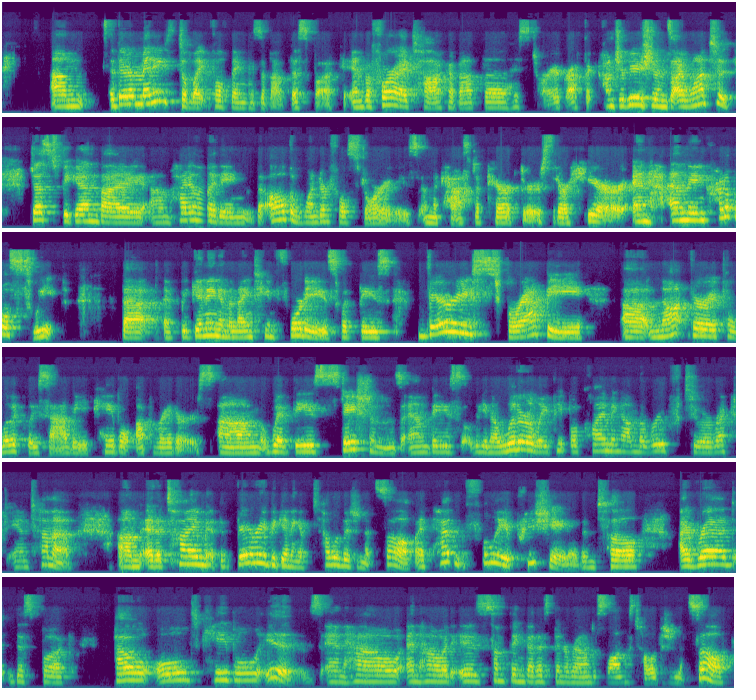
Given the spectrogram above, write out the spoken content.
Um, there are many delightful things about this book. And before I talk about the historiographic contributions, I want to just begin by um, highlighting the, all the wonderful stories and the cast of characters that are here and, and the incredible sweep that beginning in the 1940s with these very scrappy uh, not very politically savvy cable operators um, with these stations and these, you know, literally people climbing on the roof to erect antenna um, at a time at the very beginning of television itself. I hadn't fully appreciated until I read this book how old cable is and how and how it is something that has been around as long as television itself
